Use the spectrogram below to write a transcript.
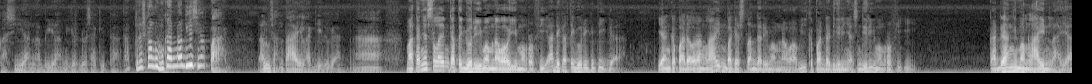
Kasihan Nabi ya mikir dosa kita. Tapi terus kalau bukan Nabi siapa? Lalu santai lagi itu kan. Nah, makanya selain kategori Imam Nawawi, Imam Rafi, ada kategori ketiga yang kepada orang lain pakai standar Imam Nawawi, kepada dirinya sendiri Imam Rafi'i. Kadang imam lain lah ya,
